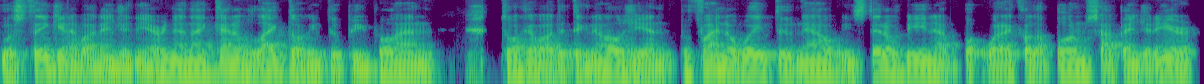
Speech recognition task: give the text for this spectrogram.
was thinking about engineering. And I kind of like talking to people and talk about the technology and find a way to now instead of being a what I call a bottoms up engineer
